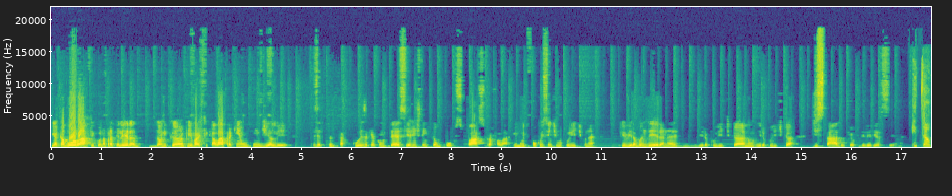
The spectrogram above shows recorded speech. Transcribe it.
e acabou lá, ficou na prateleira da Unicamp e vai ficar lá para quem um, um dia lê. Mas é tanta coisa que acontece e a gente tem tão pouco espaço para falar e muito pouco incentivo político, né? Porque vira bandeira, né? Vira política, não vira política de Estado, que é o que deveria ser. Né? Então,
